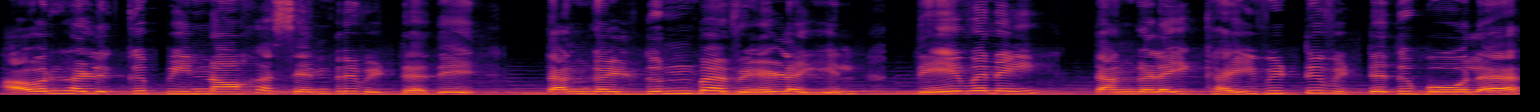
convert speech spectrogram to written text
அவர்களுக்கு பின்னாக சென்றுவிட்டது. தங்கள் துன்ப வேளையில் தேவனை தங்களை கைவிட்டு விட்டது போல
